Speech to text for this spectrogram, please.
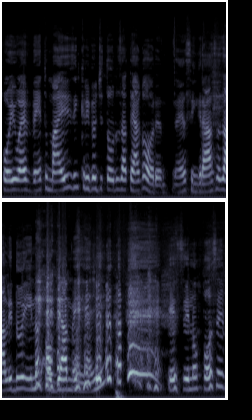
foi o evento mais incrível de todos até agora, né? Assim, graças à Liduína, obviamente. e se não fosse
